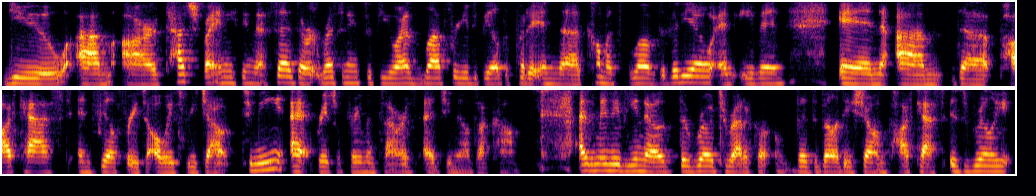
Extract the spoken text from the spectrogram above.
you um, are touched by anything that says or it resonates with you, I'd love for you to be able to put it in the comments below of the video and even in um, the podcast. And feel free to always reach out to me at Rachel Freeman Sowers at gmail.com. As many of you know, the Road to Radical Visibility show and podcast is really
